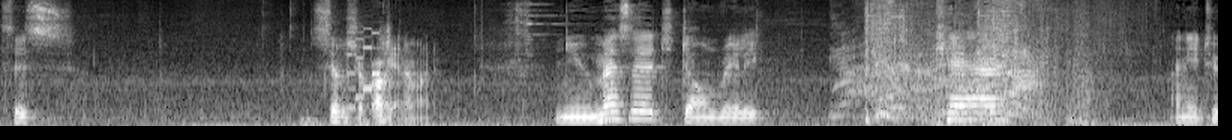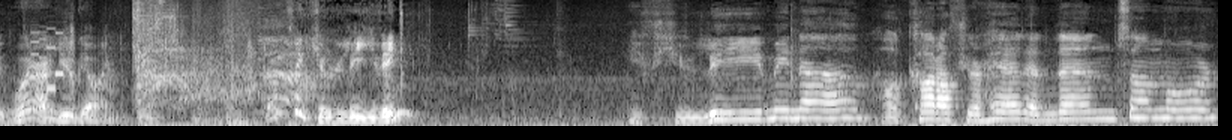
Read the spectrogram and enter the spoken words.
Is this silver shark? Okay, never mind. New message. Don't really care. I need to. Where are you going? Don't think you're leaving. If you leave me now, I'll cut off your head and then some more.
